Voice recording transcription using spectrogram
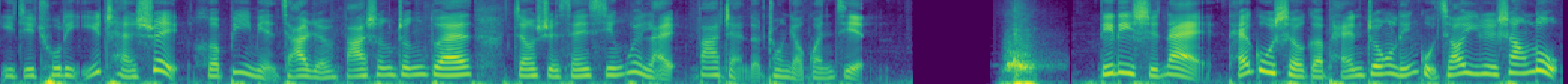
以及处理遗产税和避免家人发生争端，将是三星未来发展的重要关键。迪丽时代台股首个盘中零股交易日上路，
